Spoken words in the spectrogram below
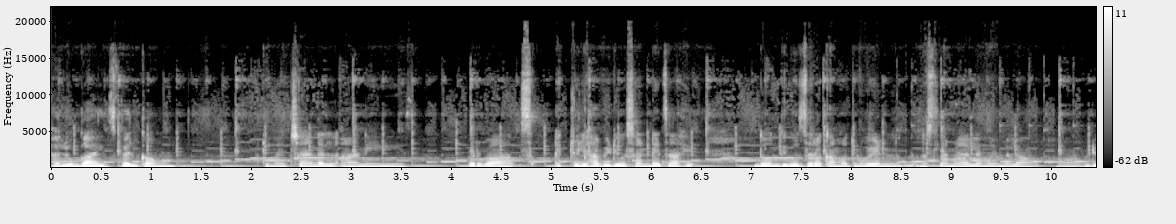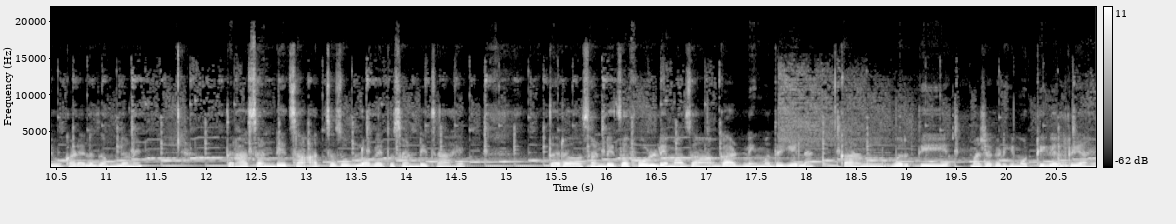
Hello guys welcome to my channel आणि परवा ॲक्च्युली हा व्हिडिओ संडेचा आहे. दोन दिवस जरा कामातून वेळ नसला मिळाल्यामुळे मला व्हिडिओ काढायला जमलं नाही. तर हा संडेचा आजचा जो ब्लॉग आहे तो संडेचा आहे. तर संडेचा फोल डे माझा गार्डनिंगमध्ये गेला आहे कारण वरती माझ्याकडे ही मोठी गॅलरी आहे.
